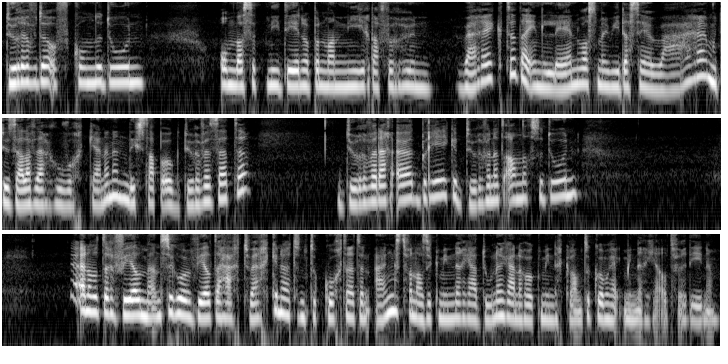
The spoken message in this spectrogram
durfden of konden doen, omdat ze het niet deden op een manier dat voor hun werkte, dat in lijn was met wie dat zij waren. Moet je zelf daar goed voor kennen en die stappen ook durven zetten. Durven daar uitbreken, durven het anders te doen. En omdat er veel mensen gewoon veel te hard werken uit een tekort en uit een angst van als ik minder ga doen, dan gaan er ook minder klanten komen, ga ik minder geld verdienen.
